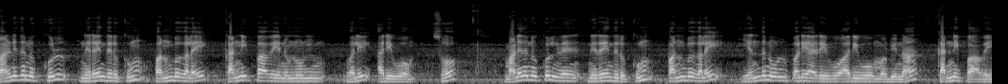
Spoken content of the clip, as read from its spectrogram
மனிதனுக்குள் நிறைந்திருக்கும் பண்புகளை கன்னிப்பாவை என்னும் நூல் வழி அறிவோம். ஸோ மனிதனுக்குள் நிறை நிறைந்திருக்கும் பண்புகளை எந்த நூல் படி அறிவோ அறிவோம் அப்படின்னா கன்னிப்பாவை.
